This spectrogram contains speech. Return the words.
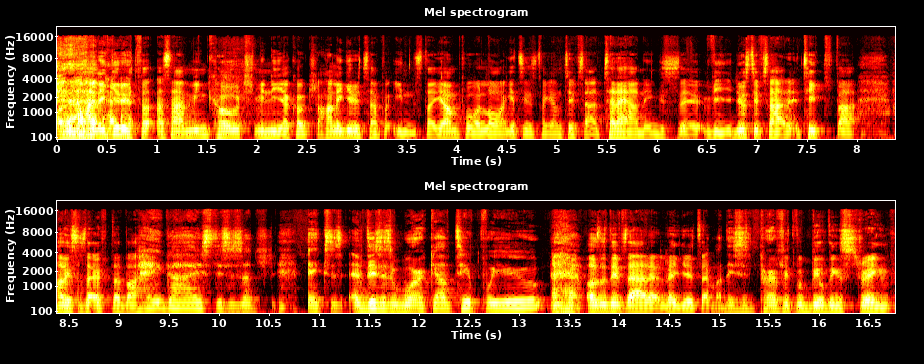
Han lägger ut, för, alltså här, min coach, min nya coach då, han lägger ut så här på Instagram, på lagets Instagram, typ så här träningsvideos, typ så här tips bara. Han liksom så här öppnar bara Hey guys, this is a this is a workout tip for you. Och så typ så här lägger ut så här, "But this is perfect for building strength.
